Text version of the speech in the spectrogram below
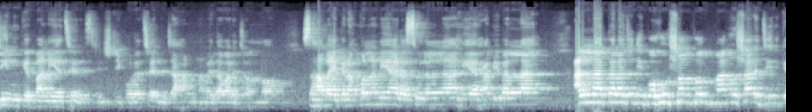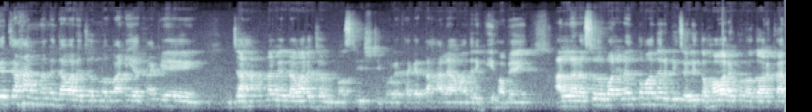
জিনকে বানিয়েছেন, সৃষ্টি করেছেন জাহান্নামে দেওয়ার জন্য। সাহাবায়ে কেরাম বললেন, ইয়া রাসূলুল্লাহ, ইয়া হাবিবাল্লাহ, আল্লাহ তাআলা যদি বহু সংখ্যক মানুষ আর জিনকে জাহান্নামে দেওয়ার জন্য বানিয়ে থাকে, জাহান্নামে দেওয়ার জন্য সৃষ্টি করে থাকে, তাহলে আমাদের কি হবে? আল্লাহ রাসূল বললেন, তোমাদের বিচলিত হওয়ার কোনো দরকার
